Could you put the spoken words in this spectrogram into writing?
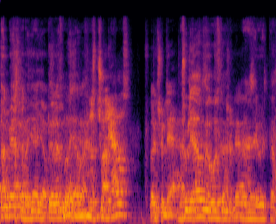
Tal vez, pero ya, ya. Pero es por allá, va. Los chuleados. Los chuleados. Chuleados me gustan. Ah, Chuleados. me gusta,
